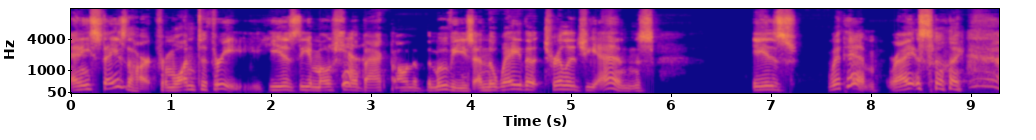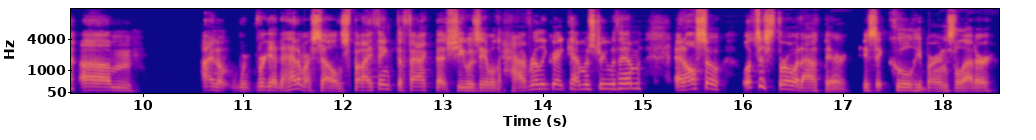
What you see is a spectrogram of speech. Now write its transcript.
And he stays the heart from one to three. He is the emotional Yeah. backbone of the movies, and the way the trilogy ends is with him, right? So, like, um, I don't. We're, we're getting ahead of ourselves, but I think the fact that she was able to have really great chemistry with him, and also, let's just throw it out there: is it cool he burns the letter?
